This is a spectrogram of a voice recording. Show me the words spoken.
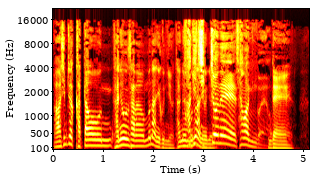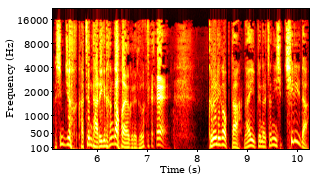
아, 심지어 갔다 온, 다녀온 사람은 아니군요. 다녀온 분은 아니군요. 직전의 상황인 거예요. 네. 아, 심지어 같은 달이긴 한가 봐요, 그래도. 네. 그럴 리가 없다. 나의 입대 날짜는 27일이다.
